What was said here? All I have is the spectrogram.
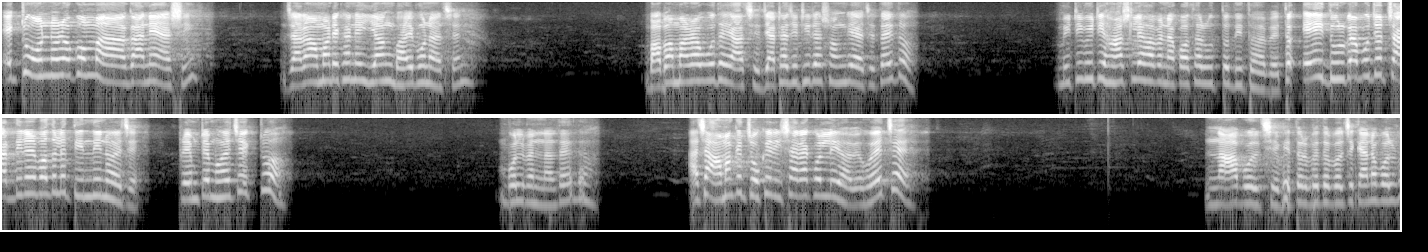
একটু অন্যরকম গানে আসি। যারা আমার এখানে ইয়াং ভাই বোন আছেন বাবা মারা বোধহয় আছে জ্যাঠা জেঠিরা সঙ্গে আছে, তাই তো? মিটি মিটি হাসলে হবে না, কথার উত্তর দিতে হবে। তো এই দুর্গাপুজোর চার দিনের বদলে তিন দিন হয়েছে। প্রেম টেম হয়েছে একটু? বলবেন না, তাই তো? আচ্ছা আমাকে চোখের ইশারা করলেই হবে। হয়েছে? না বলছে, ভেতর ভেতর বলছে, কেন বলব?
